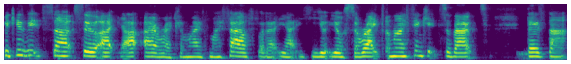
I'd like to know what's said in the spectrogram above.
because it's uh, so I, I, I recognize myself but uh, yeah you, you're so right and i think it's about there's that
